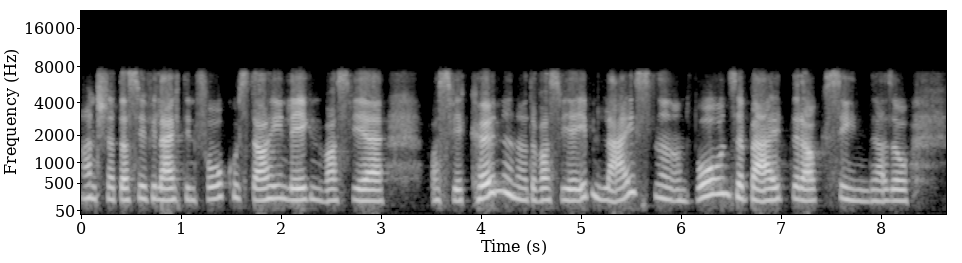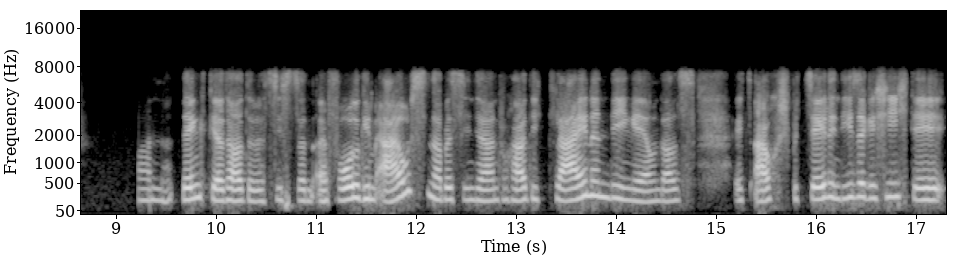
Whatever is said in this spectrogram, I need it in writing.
anstatt dass wir vielleicht den Fokus dahin legen, was wir, was wir können oder was wir eben leisten und wo unser Beitrag sind. Also man denkt ja da, das ist ein Erfolg im Außen, aber es sind ja einfach auch die kleinen Dinge. Und als jetzt auch speziell in dieser Geschichte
